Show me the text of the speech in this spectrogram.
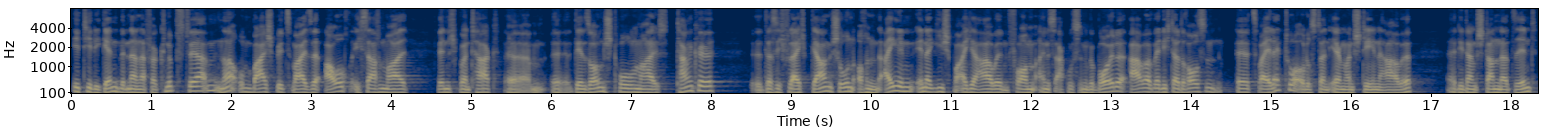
intelligent miteinander verknüpft werden, ne, um beispielsweise auch, ich sage mal, wenn ich über den Tag ähm, äh, den Sonnenstrom halt tanke, äh, dass ich vielleicht gern schon auch einen eigenen Energiespeicher habe in Form eines Akkus im Gebäude, aber wenn ich da draußen äh, zwei Elektroautos dann irgendwann stehen habe, die dann Standard sind,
